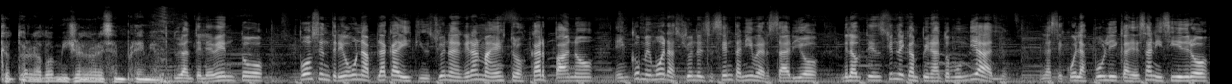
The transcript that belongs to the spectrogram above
que otorga 2 millones de dólares en premios. Durante el evento, Pos entregó una placa de distinción al gran maestro Oscar Pano en conmemoración del 60 aniversario de la obtención del Campeonato Mundial. En las escuelas públicas de San Isidro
